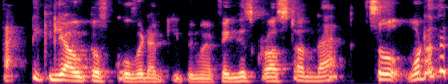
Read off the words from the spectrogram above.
practically out of COVID, I'm keeping my fingers crossed on that. So, what are the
